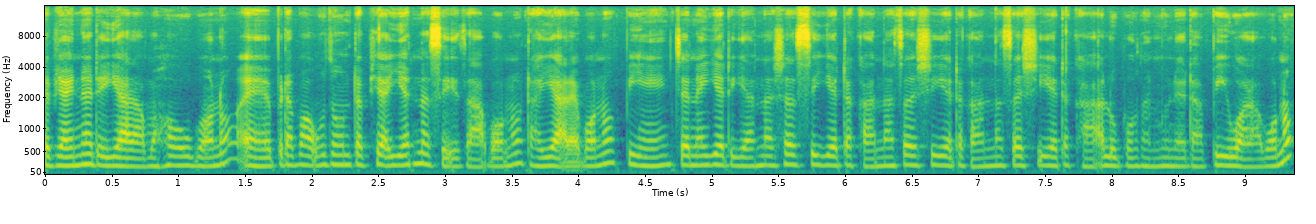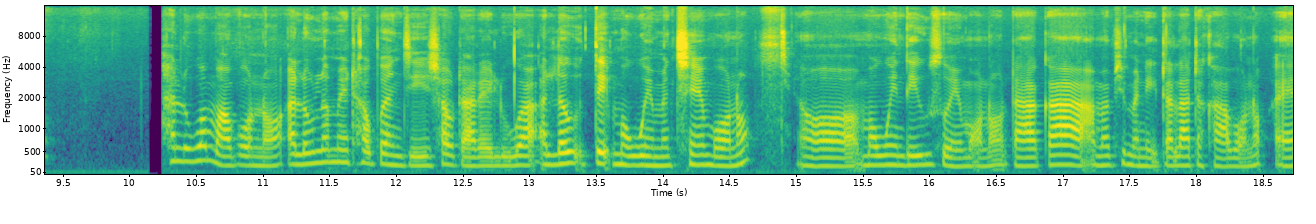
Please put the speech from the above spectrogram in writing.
တပြိုင်နက်တည်းရတာမဟုတ်ဘူးပေါ့နော်အဲပထမဦးဆုံးတစ်ဖြတ်ရက်20စာပေါ့နော်ဒါရတယ်ပေါ့နော်ပြီးရင်ကျန်တဲ့ရက်တွေက28ရက်တခါ28ရက်တခါ28ရက်တခါအဲ့လိုပုံစံမျိုးနဲ့ဒါပြီးသွားတာပေါ့နော် ဟယ်လိုကမှာပေါ့နော်အလုံးလက်မဲ့ထောက်ပံ့ကြေးလျှောက်တာတဲ့လူကအလုံးအစ်စ်မဝင်မချင်းပေါ့နော်အော်မဝင်သေးဘူးဆိုရင်ပေါ့နော်ဒါကအမဖြစ်မနေတလားတစ်ခါပေါ့နော်အဲ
